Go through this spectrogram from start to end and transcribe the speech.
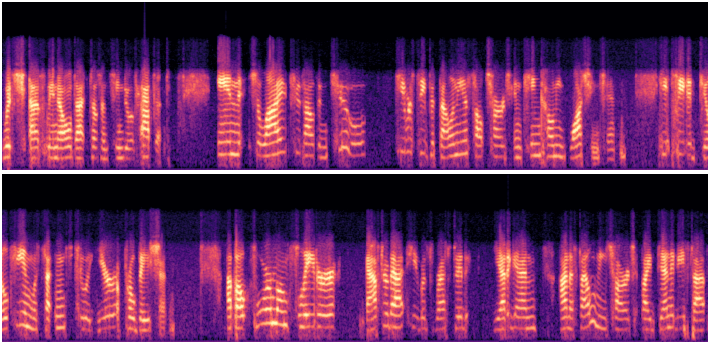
which, as we know, that doesn't seem to have happened. In July 2002, he received a felony assault charge in King County, Washington. He pleaded guilty and was sentenced to a year of probation. About four months later, after that, he was arrested yet again on a felony charge of identity theft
